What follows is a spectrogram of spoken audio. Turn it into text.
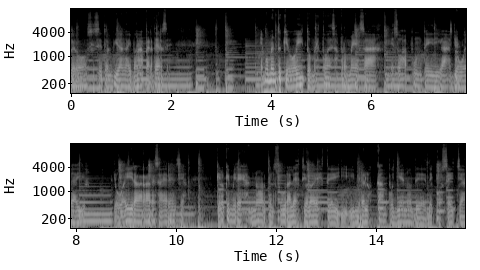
pero si se te olvidan ahí van a perderse. Es momento que hoy tomes todas esas promesas, esos apuntes y digas, yo voy a ir, yo voy a ir a agarrar esa herencia. Quiero que mires al norte, al sur, al este, al oeste y, y mires los campos llenos de, de cosecha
